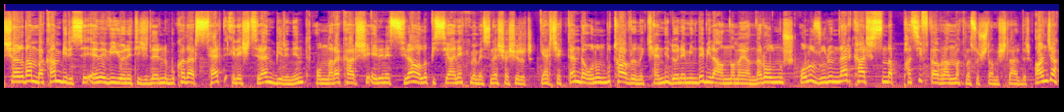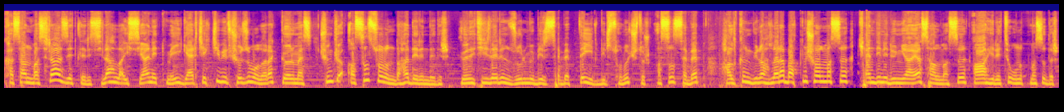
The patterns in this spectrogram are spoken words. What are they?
Dışarıdan bakan birisi Emevi yöneticilerini bu kadar sert eleştiren birinin onlara karşı eline silah alıp isyan etmemesine şaşırır. Gerçekten de onun bu tavrını kendi döneminde bile anlamayanlar olmuş, onu zulümler karşısında pasif davranmakla suçlamışlardır. Ancak Hasan Basri Hazretleri silahla isyan etmeyi gerçekçi bir çözüm olarak görmez. Çünkü asıl sorun daha derindedir. Yöneticilerin zulmü bir sebep değil bir sonuçtur. Asıl sebep halkın günahlara batmış olması, kendini dünyaya salması, ahireti unutmasıdır.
